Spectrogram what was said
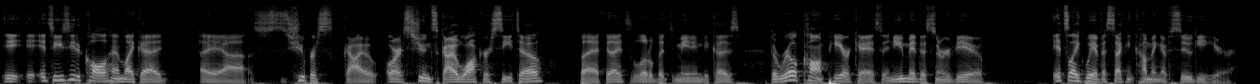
it, it's easy to call him like a a uh, super sky or a Shun Skywalker Sito, but I feel like it's a little bit demeaning because the real comp here case, and you made this in review, it's like we have a second coming of Sugi here.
